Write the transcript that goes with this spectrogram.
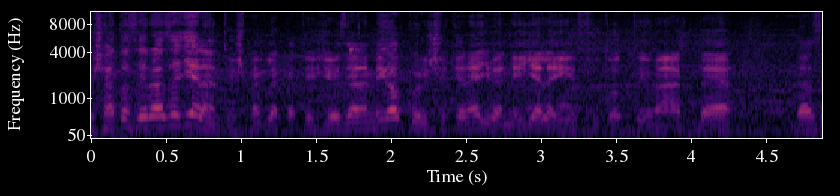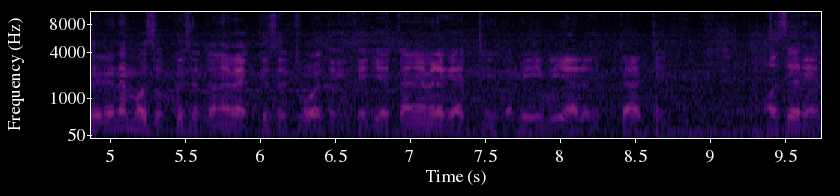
és hát azért az egy jelentős meglepetés győzelem, még akkor is, hogyha 44 elejét futott ő már, de, de azért ő nem azok között a nevek között volt, akik egyáltalán emlegettünk a VB előtt. Tehát azért én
